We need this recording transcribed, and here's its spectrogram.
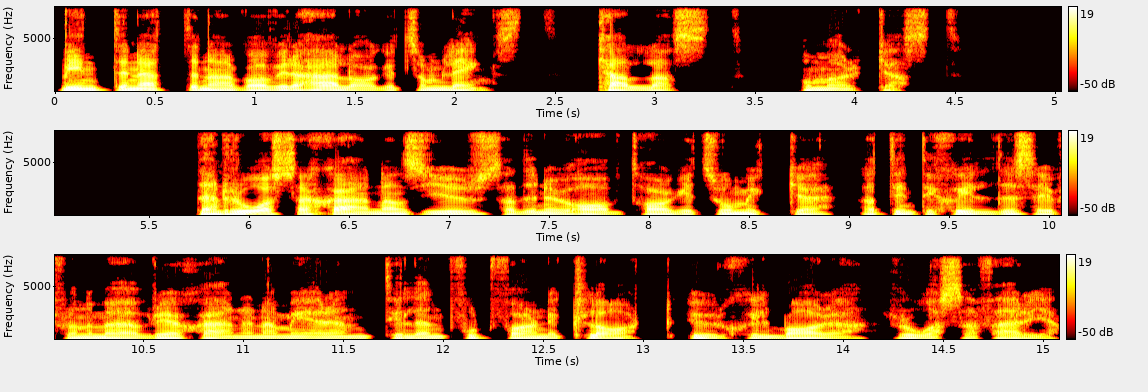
Vinternätterna var vid det här laget som längst, kallast och mörkast. Den rosa stjärnans ljus hade nu avtagit så mycket att det inte skilde sig från de övriga stjärnorna mer än till den fortfarande klart urskiljbara rosa färgen.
